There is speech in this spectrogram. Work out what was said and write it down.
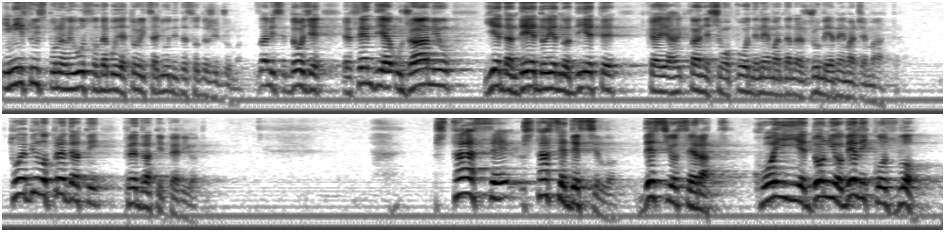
i nisu ispunili uslov da bude trojica ljudi da se održi džuma. Zamisli, dođe Efendija u džamiju, jedan dedo, jedno dijete, kaj klanja ćemo podne, nema danas džume jer nema džemata. To je bilo predratni, predratni period. Šta se, šta se desilo? Desio se rat koji je donio veliko zlo.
